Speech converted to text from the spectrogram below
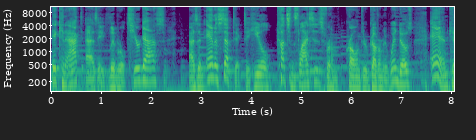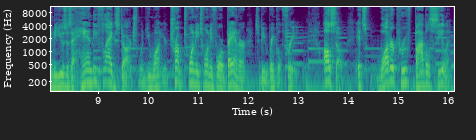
It can act as a liberal tear gas, as an antiseptic to heal cuts and slices from crawling through government windows, and can be used as a handy flag starch when you want your Trump 2024 banner to be wrinkle free. Also, it's waterproof Bible sealant,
